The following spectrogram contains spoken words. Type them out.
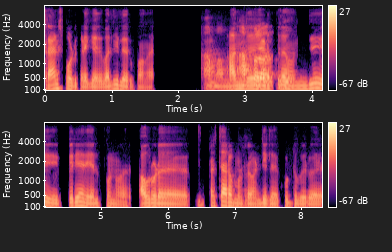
டிரான்ஸ்போர்ட் கிடைக்காது. வழியில இருப்பாங்க. ஆமாமா. அந்த அப்ப வந்து இடத்துல வந்து பெரியார் ஹெல்ப் பண்ணுவாரு. அவரோட பிரச்சாரம் பண்ற வண்டியில கூட்டு போயிருவாரு.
